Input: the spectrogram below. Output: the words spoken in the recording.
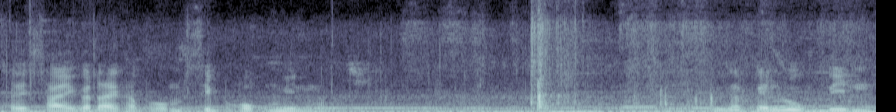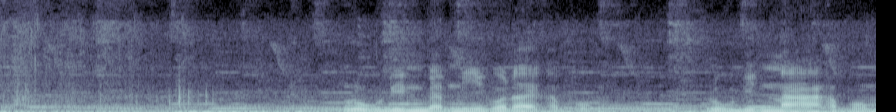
ใสๆก็ได้ครับผม 16 มิลครับ หรือถ้าเป็นลูกดิน ลูกดินแบบนี้ก็ได้ครับผม ลูกดินนาครับผม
